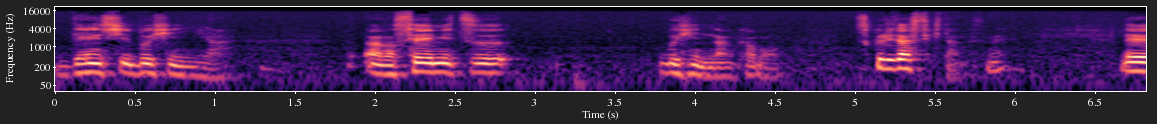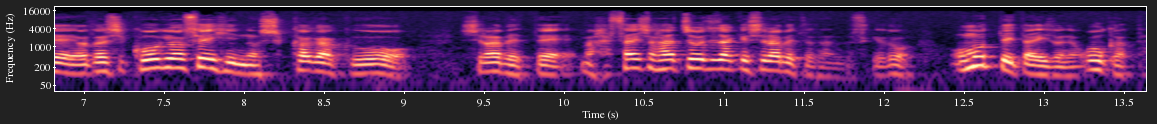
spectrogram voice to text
電子部品やあの精密部品なんかも作り出してきたんですね。で私工業製品の出荷額を調べて、まあ、最初八王子だけ調べてたんですけど思っていた以上に多かった。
